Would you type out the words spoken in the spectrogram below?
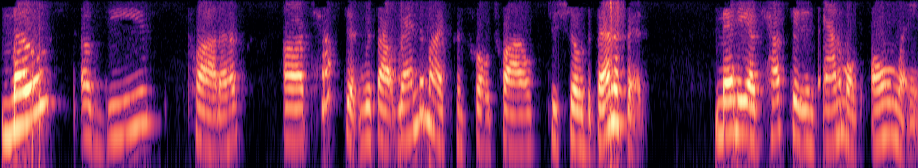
Most of these products are tested without randomized control trials to show the benefits. Many are tested in animals only.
